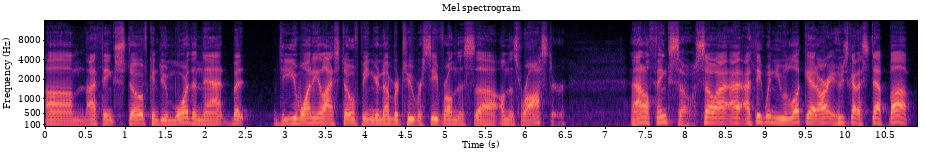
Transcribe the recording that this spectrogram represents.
Um, I think Stove can do more than that. But do you want Eli Stove being your number two receiver on this uh, on this roster? I don't think so. So I, I think when you look at all right, who's got to step up?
